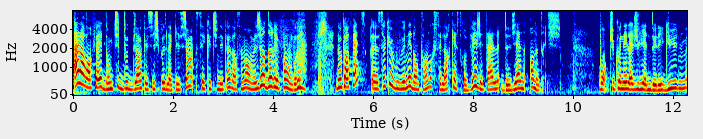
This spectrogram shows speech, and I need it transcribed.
Alors en fait, donc tu te doutes bien que si je pose la question, c'est que tu n'es pas forcément en mesure de répondre. Donc en fait, euh, ce que vous venez d'entendre, c'est l'orchestre végétal de Vienne en Autriche. Bon, tu connais la julienne de légumes,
